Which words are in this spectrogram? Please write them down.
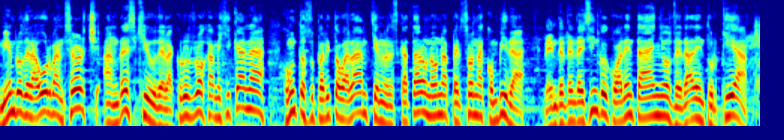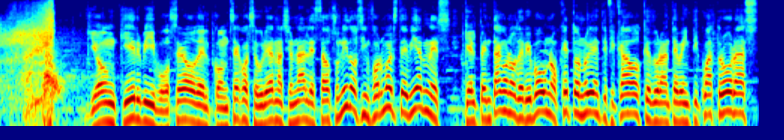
miembro de la Urban Search and Rescue de la Cruz Roja Mexicana, junto a su perrito Balam, quienes rescataron a una persona con vida de entre 35 y 40 años de edad en Turquía. John Kirby, vocero del Consejo de Seguridad Nacional de Estados Unidos, informó este viernes que el Pentágono derribó un objeto no identificado que durante 24 horas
